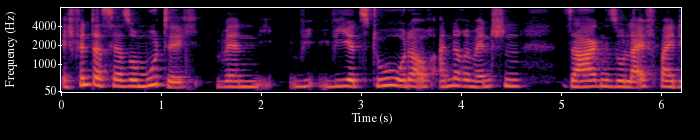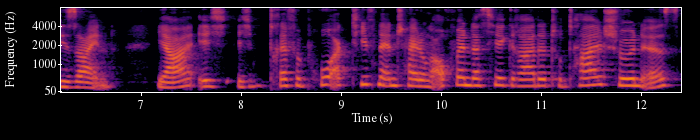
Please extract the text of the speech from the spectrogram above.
ich finde das ja so mutig, wenn, wie, wie jetzt du oder auch andere Menschen sagen, so live by Design ja, ich, ich treffe proaktiv eine Entscheidung, auch wenn das hier gerade total schön ist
